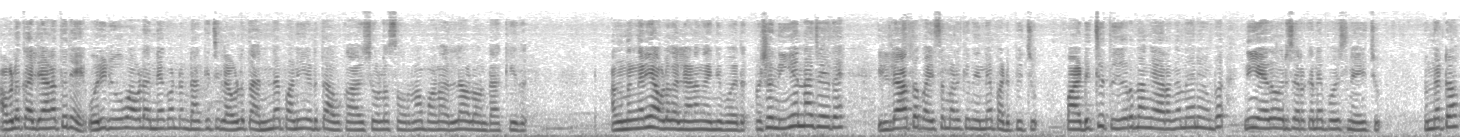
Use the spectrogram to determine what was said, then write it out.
അവൾ കല്യാണത്തിനെ ഒരു രൂപ അവൾ എന്നെ കൊണ്ട് ഉണ്ടാക്കിച്ചില്ല. അവൾ തന്നെ പണിയെടുത്ത് അവൾക്ക് ആവശ്യമുള്ള സ്വർണം പണം എല്ലാം അവൾ ഉണ്ടാക്കിയത്. അങ്ങനെയാ അവൾ കല്യാണം കഴിഞ്ഞു പോയത്. പക്ഷെ നീ എന്നാ ചെയ്തേ? ഇല്ലാത്ത പൈസ മുടക്കി നിന്നെ പഠിപ്പിച്ചു. പഠിച്ച് തീർന്നങ്ങ് ഇറങ്ങുന്നതിന് മുമ്പ് നീ ഏതോ ഒരു ചെറുക്കനെ പോയി സ്നേഹിച്ചു. എന്നിട്ടോ?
